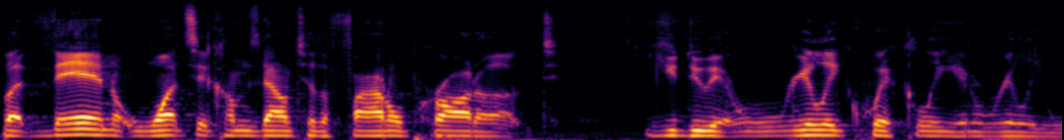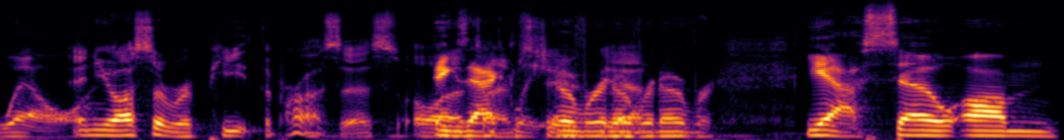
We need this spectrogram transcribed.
But then once it comes down to the final product, you do it really quickly and really well. and you also repeat the process a lot exactly. of times too. over and Yeah. over and over. Yeah. So, um,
